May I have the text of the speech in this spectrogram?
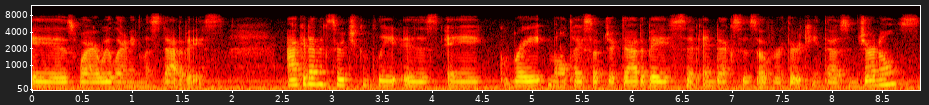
is why are we learning this database? Academic Search Complete is a great multi-subject database that indexes over 13,000 journals.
